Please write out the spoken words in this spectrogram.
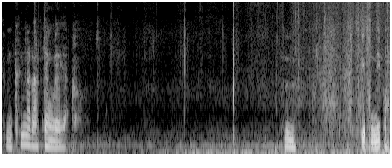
ทำขึ้นน่ารักจังเลยอะเก็บตรงนี้ก่อน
